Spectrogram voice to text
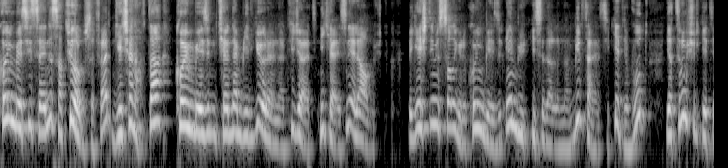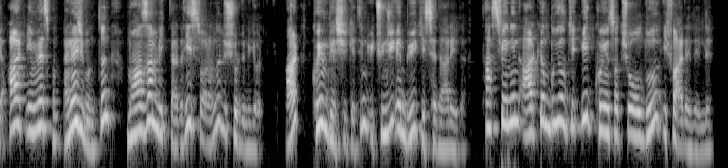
Coinbase hisselerini satıyor bu sefer. Geçen hafta Coinbase'in içeriden bilgi öğrenenler ticaretin hikayesini ele almıştık. Ve geçtiğimiz salı günü Coinbase'in en büyük hissedarlarından bir tanesi Cathy Wood, yatırım şirketi ARK Investment Management'ın muazzam miktarda hisse oranını düşürdüğünü gördük. ARK, Coinbase şirketinin 3. en büyük hissedarıydı. Tasfiyenin ARK'ın bu yılki ilk coin satışı olduğu ifade edildi.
